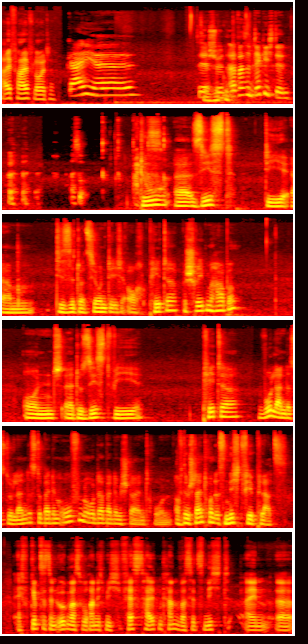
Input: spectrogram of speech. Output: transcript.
High five, Leute. Geil. Sehr, sehr Sehr, schön. gut. Ah, was entdecke ich denn? also, Du äh, siehst die, ähm, die Situation, die ich auch Peter beschrieben habe. Und äh, du siehst, wie Peter. Wo landest du? Landest du bei dem Ofen oder bei dem Steinthron? Auf dem Steinthron ist nicht viel Platz. Gibt es denn irgendwas, woran ich mich festhalten kann, was jetzt nicht ein äh,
